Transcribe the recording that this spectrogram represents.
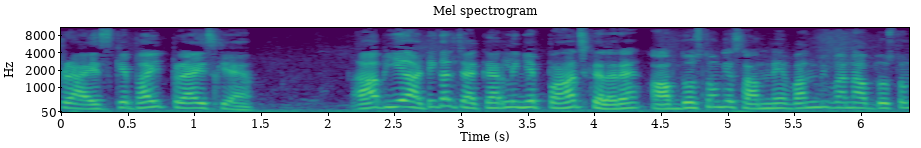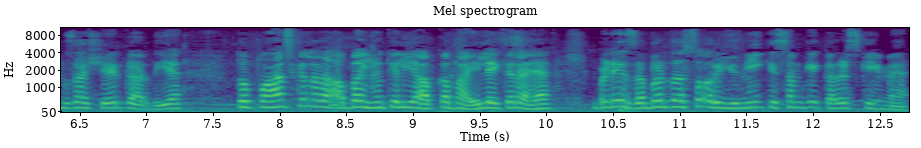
प्राइस के। भाई प्राइस क्या है? आप ये आर्टिकल चेक कर लेंगे पाँच कलर है। आप दोस्तों के सामने वन बी वन आप दोस्तों के साथ शेयर कर दिया है। तो पाँच कलर आप भाइयों के लिए आपका भाई लेकर आया है। बड़े ज़बरदस्त और यूनिक किस्म के कलर स्कीम है।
